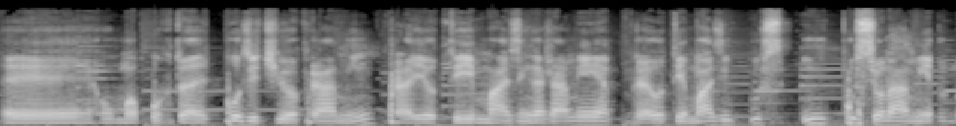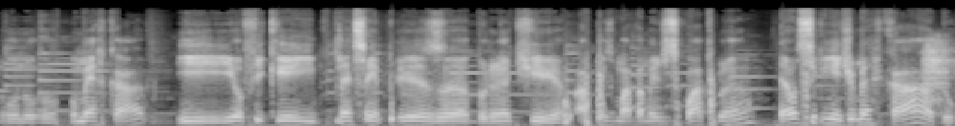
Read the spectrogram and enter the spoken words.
é, uma oportunidade positiva para mim, para eu ter mais engajamento, para eu ter mais impulsionamento no, no, no, mercado. E eu fiquei nessa empresa durante aproximadamente quatro anos. É o seguinte, o mercado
